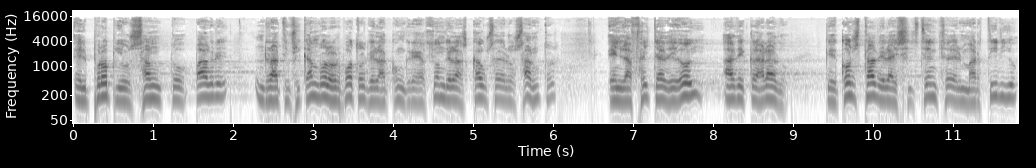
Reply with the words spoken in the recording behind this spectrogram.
el propio Santo Padre, ratificando los votos de la Congregación de las Causas de los Santos, en la fecha de hoy ha declarado que consta de la existencia del martirio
